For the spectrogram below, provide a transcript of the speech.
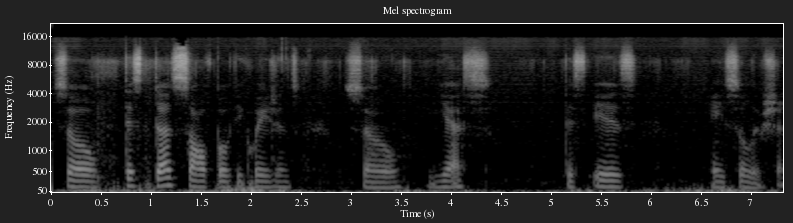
So this does solve both equations. So yes, this is a solution.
